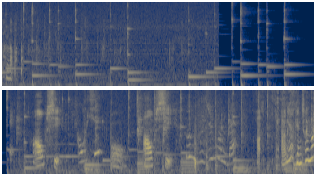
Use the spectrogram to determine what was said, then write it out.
발라봐봐. 아홉 시. 아홉 시? 어, 아홉 시. 그럼 늦은 건데? 아, 아니야, 괜찮아?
